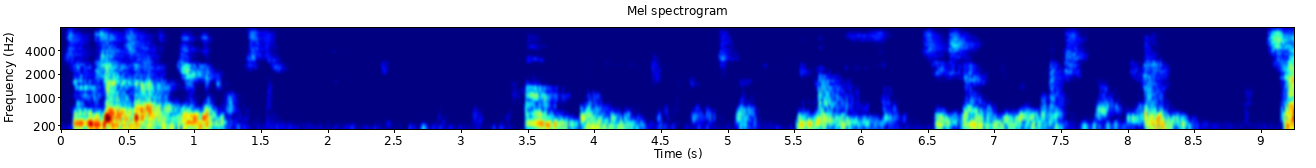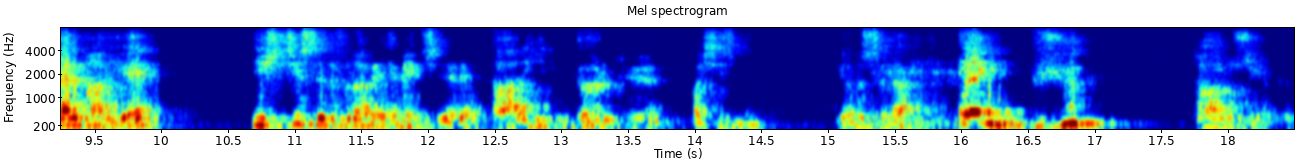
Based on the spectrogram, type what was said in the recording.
Sınıf mücadelesi artık geride kalmıştır. Tam o dönemde arkadaşlar, 1980'li yılların başından beri sermaye işçi sınıfına ve emekçilere tarihin gördüğü faşizmin yanı sıra en büyük taarruzu yapıyor.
